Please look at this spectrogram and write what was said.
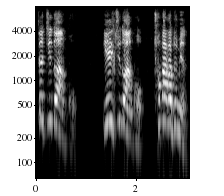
뜯지도 않고 읽지도 않고 처박아 두면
